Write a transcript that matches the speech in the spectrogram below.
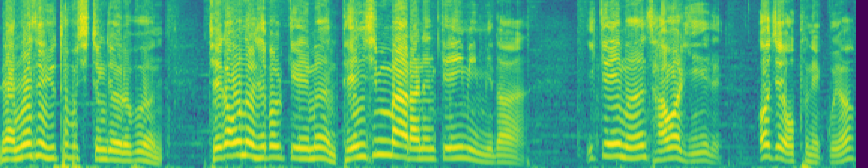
네 안녕하세요 유튜브 시청자 여러분. 제가 오늘 해볼 게임은 덴신마라는 게임입니다. 이 게임은 4월 2일 어제 오픈했고요.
